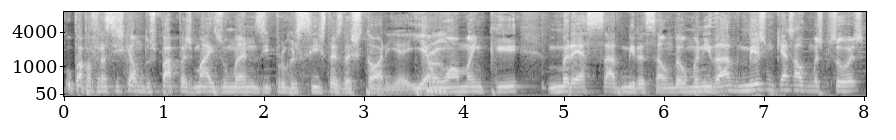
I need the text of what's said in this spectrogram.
o Papa Francisco é um dos papas mais humanos e progressistas da história. E é um homem que merece a admiração da humanidade, mesmo que haja algumas pessoas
